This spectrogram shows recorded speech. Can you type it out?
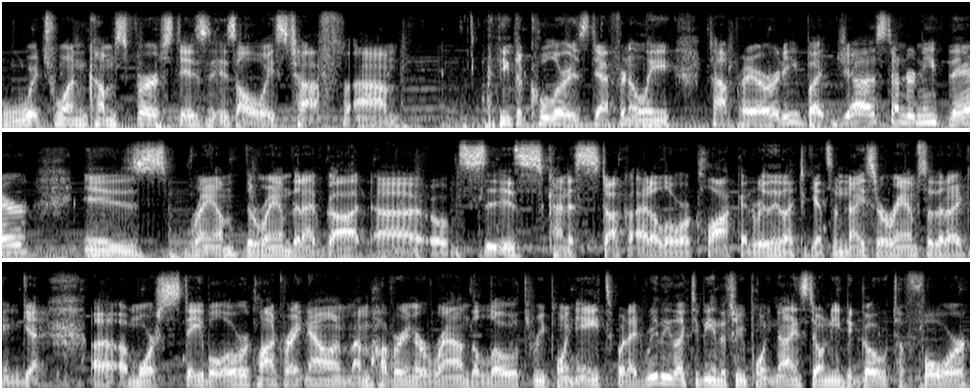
which one comes first is is always tough. Um, think the cooler is definitely top priority, but just underneath there is RAM. The RAM that I've got uh, is kind of stuck at a lower clock. I'd really like to get some nicer RAM so that I can get a, a more stable overclock. Right now, I'm, I'm, hovering around the low 3.8, but I'd really like to be in the 3.9s. Don't need to go to 4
